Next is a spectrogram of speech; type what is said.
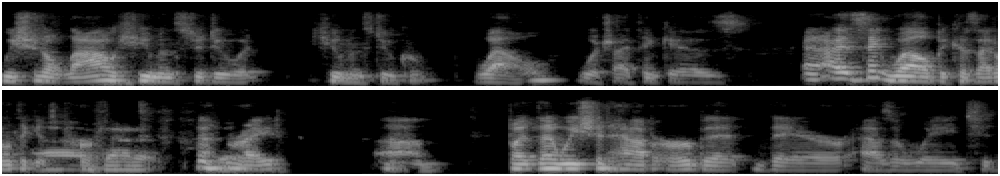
we should allow humans to do what humans do well which i think is and i say well because i don't think it's uh, perfect it. yeah. right um, but then we should have Urbit there as a way to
